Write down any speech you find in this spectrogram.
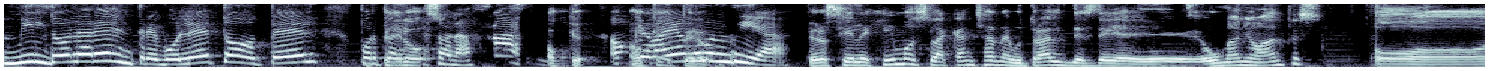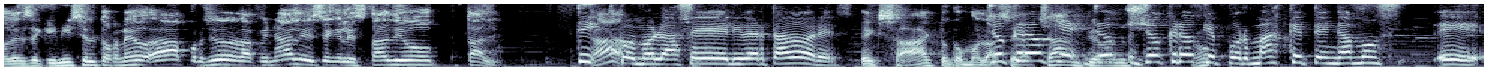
mil dólares entre boleto, hotel, por persona. Fácil. Aunque vayan un día. Pero si elegimos la cancha neutral desde eh, un año antes o desde que inicia el torneo, ah, por cierto, la final es en el estadio tal. Sí, como lo hace Libertadores. Exacto, como lo yo hace creo Champions, que, yo, creo que por más que tengamos, eh,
